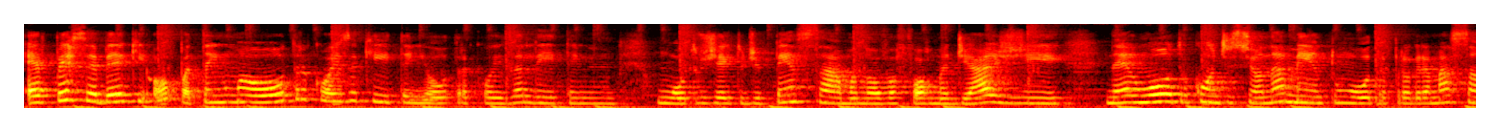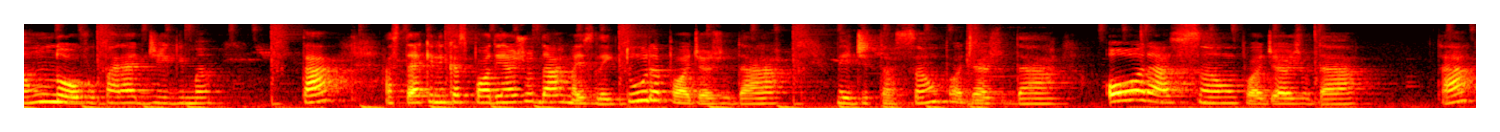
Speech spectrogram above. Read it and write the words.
É perceber que, opa, tem uma outra coisa aqui, tem outra coisa ali, tem um, outro jeito de pensar, uma nova forma de agir, né? um outro condicionamento, uma outra programação, um novo paradigma, tá? As técnicas podem ajudar, mas leitura pode ajudar, meditação pode ajudar, oração pode ajudar, tá?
